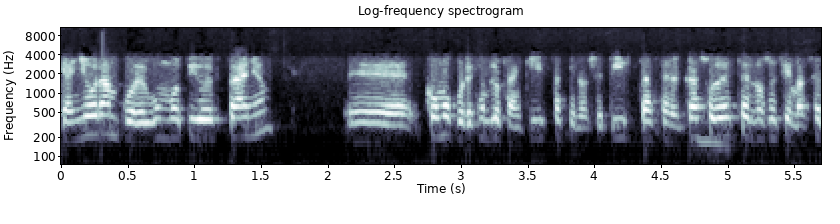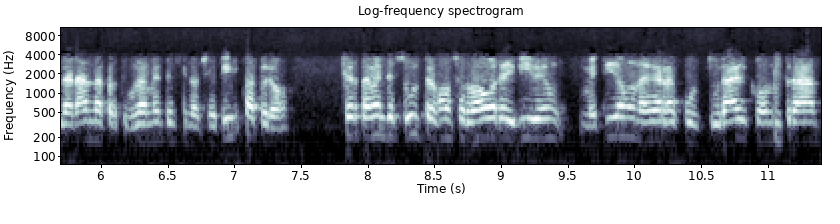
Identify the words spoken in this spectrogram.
que añoran por algún motivo extraño eh, como por ejemplo franquistas, pinochetistas. En el caso de este, no sé si Marcela Aranda particularmente es pero ciertamente es ultraconservadora y vive metida en una guerra cultural contra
